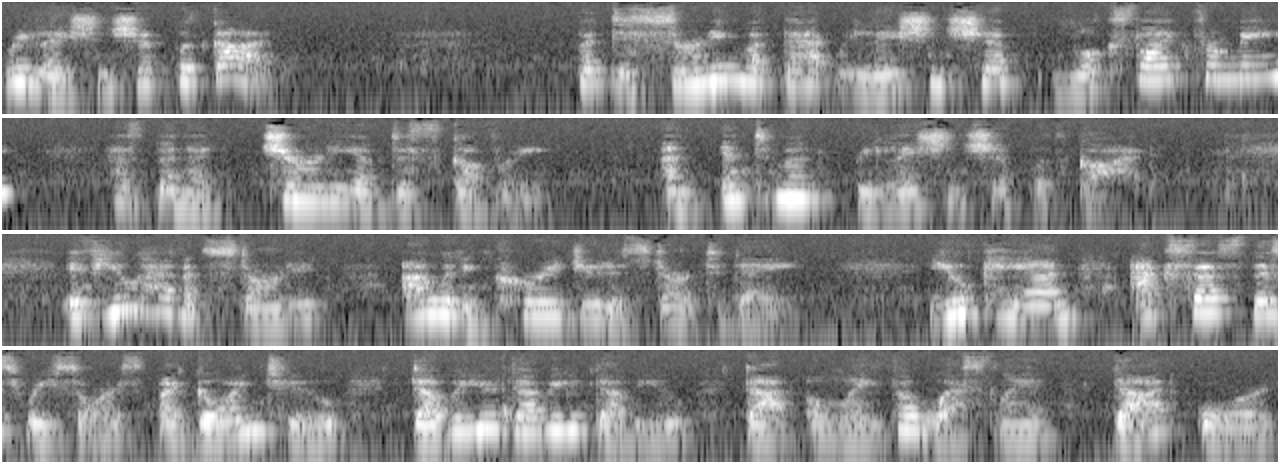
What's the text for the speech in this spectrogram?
relationship with God. But discerning what that relationship looks like for me has been a journey of discovery, an intimate relationship with God. If you haven't started, I would encourage you to start today. You can access this resource by going to www.olathe.wesleyan.org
